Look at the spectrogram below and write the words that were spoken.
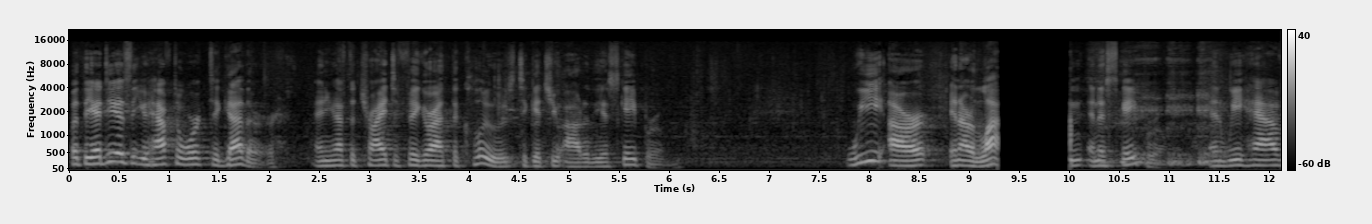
But the idea is that you have to work together and you have to try to figure out the clues to get you out of the escape room. We are, in our life, an escape room, and we have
